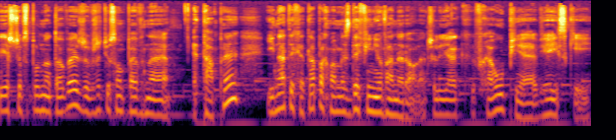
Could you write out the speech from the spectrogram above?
jeszcze wspólnotowe, że w życiu są pewne etapy i na tych etapach mamy zdefiniowane role, czyli jak w chałupie wiejskiej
